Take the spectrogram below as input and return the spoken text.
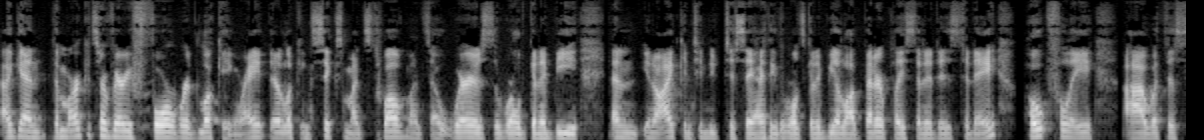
Again, the markets are very forward looking, right? They're looking six months, 12 months out. Where is the world going to be? And, you know, I continue to say I think the world's going to be a lot better place than it is today. Hopefully, uh, with this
